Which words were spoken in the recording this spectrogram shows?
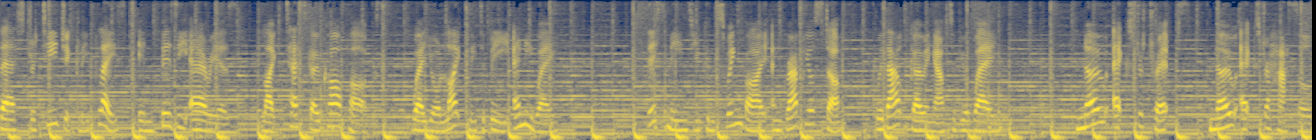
They're strategically placed in busy areas, like Tesco car parks, where you're likely to be anyway. This means you can swing by and grab your stuff without going out of your way. No extra trips, no extra hassle.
